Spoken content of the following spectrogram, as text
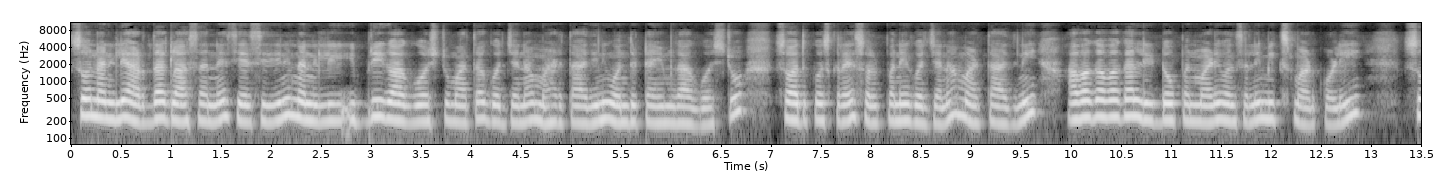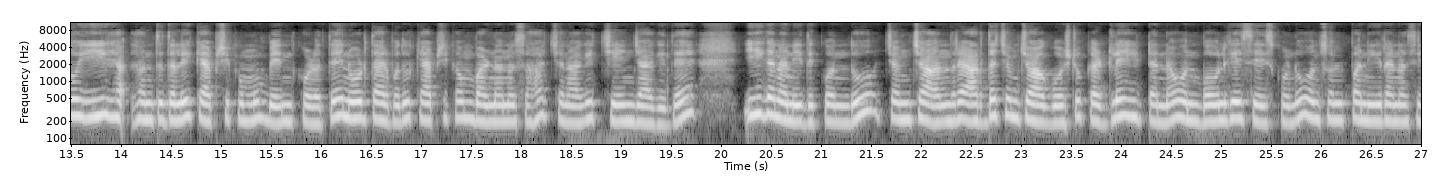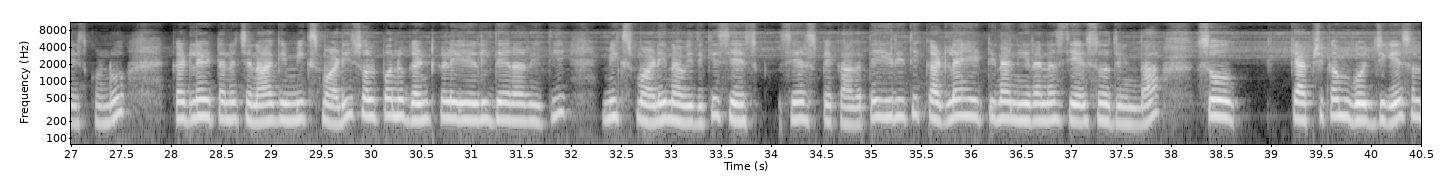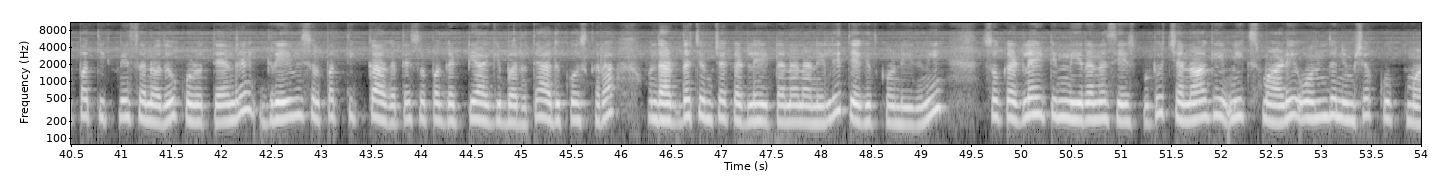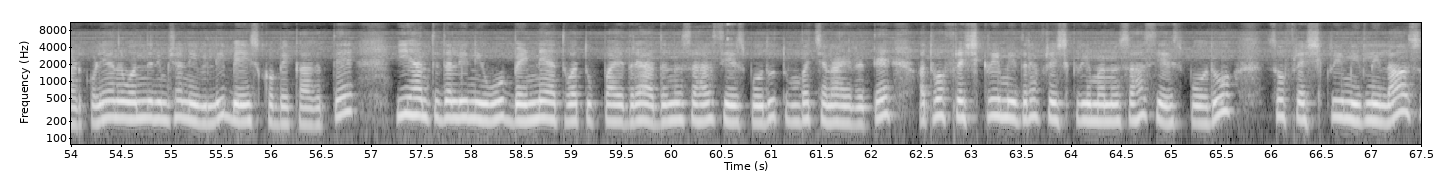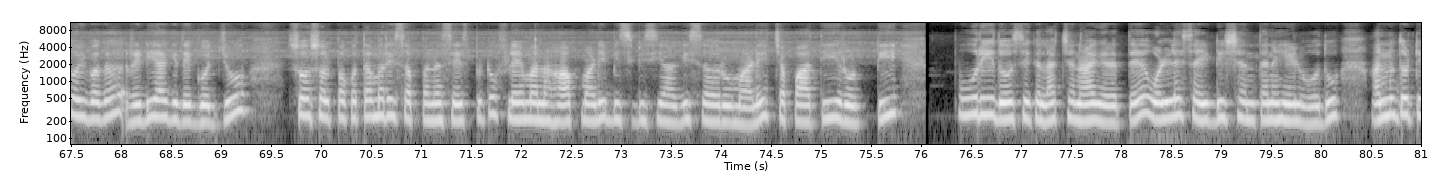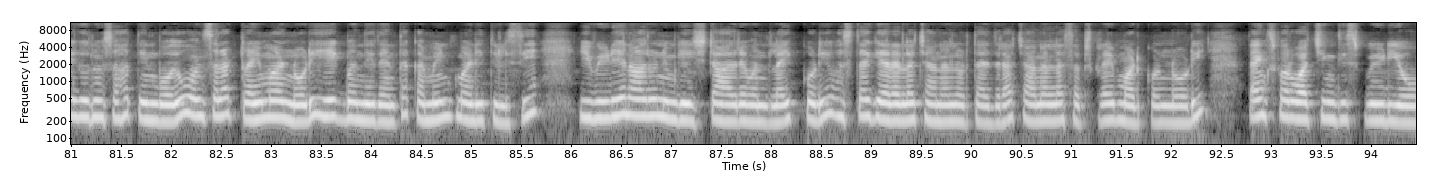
ಸೊ, ನಾನಿಲ್ಲಿ ಅರ್ಧ ಗ್ಲಾಸನ್ನೇ ಸೇರಿಸಿದ್ದೀನಿ ನಾನಿಲ್ಲಿ ಇಬ್ಬರಿಗಾಗುವಷ್ಟು ಮಾತ್ರ ಗೊಜ್ಜನ ಮಾಡ್ತಾ ಇದ್ದೀನಿ. ಒಂದು ಟೈಮ್ಗಾಗುವಷ್ಟು. ಸೊ ಅದಕ್ಕೋಸ್ಕರ ಸ್ವಲ್ಪನೇ ಗೊಜ್ಜನ ಮಾಡ್ತಾ ಇದ್ದೀನಿ. ಆವಾಗವಾಗ ಲಿಡ್ ಓಪನ್ ಮಾಡಿ ಒಂದ್ಸಲಿ ಮಿಕ್ಸ್ ಮಾಡ್ಕೊಳ್ಳಿ. ಸೊ, ಈ ಹಂತದಲ್ಲಿ ಕ್ಯಾಪ್ಸಿಕಮ್ಮು ಬೆಂದ್ಕೊಳ್ಳುತ್ತೆ. ನೋಡ್ತಾ ಇರ್ಬೋದು, ಕ್ಯಾಪ್ಸಿಕಮ್ ಬಣ್ಣನೂ ಸಹ ಚೆನ್ನಾಗಿ ಚೇಂಜ್ ಆಗಿದೆ. ಈಗ ನಾನು ಇದಕ್ಕೊಂದು ಚಮಚ ಅಂದರೆ ಅರ್ಧ ಚಮಚ ಆಗುವಷ್ಟು ಕಡಲೆ ಹಿಟ್ಟನ್ನು ಒಂದು ಬೌಲ್ಗೆ ಸೇರಿಸ್ಕೊಂಡು ಒಂದು ಸ್ವಲ್ಪ ನೀರನ್ನು ಸೇರಿಸ್ಕೊಂಡು ಕಡಲೆ ಹಿಟ್ಟನ್ನು ಚೆನ್ನಾಗಿ ಮಿಕ್ಸ್ ಮಾಡಿ ಸ್ವಲ್ಪನೂ ಗಂಟುಗಳು ಇಲ್ಲದೇ ಇರೋ ರೀತಿ ಮಿಕ್ಸ್ ಮಾಡಿ ನಾವು ಇದಕ್ಕೆ ಸೇರಿಸ್, ಸೇರಿಸ್ಬೇಕಾಗತ್ತೆ. ಈ ರೀತಿ ಕಡಲೆ ಹಿಟ್ಟಿನ ನೀರನ್ನು ಸೇರಿಸೋದ್ರಿಂದ ಸೊ ಕ್ಯಾಪ್ಸಿಕಮ್ ಗೊಜ್ಜಿಗೆ ಸ್ವಲ್ಪ ತಿಕ್ನೆಸ್ ಅನ್ನೋದು ಕೊಡುತ್ತೆ. ಅಂದರೆ ಗ್ರೇವಿ ಸ್ವಲ್ಪ ತಿಕ್ಕಾಗುತ್ತೆ ಸ್ವಲ್ಪ ಗಟ್ಟಿಯಾಗಿ ಬರುತ್ತೆ. ಅದಕ್ಕೋಸ್ಕರ ಒಂದು ಅರ್ಧ ಚಮಚ ಕಡಲೆ ಹಿಟ್ಟನ್ನು ನಾನಿಲ್ಲಿ ತೆಗೆದುಕೊಂಡಿದ್ದೀನಿ. ಸೊ ಕಡಲೆ ಹಿಟ್ಟಿನ ನೀರನ್ನು ಸೇರಿಸ್ಬಿಟ್ಟು ಚೆನ್ನಾಗಿ ಮಿಕ್ಸ್ ಮಾಡಿ ಒಂದು ನಿಮಿಷ ಕುಕ್ ಮಾಡ್ಕೊಳ್ಳಿ. ಅಂದರೆ ಒಂದು ನಿಮಿಷ ನೀವಿಲ್ಲಿ ಬೇಯಿಸ್ಕೋಬೇಕಾಗತ್ತೆ. ಈ ಹಂತದಲ್ಲಿ ನೀವು ಬೆಣ್ಣೆ ಅಥವಾ ತುಪ್ಪ ಇದ್ದರೆ ಅದನ್ನು ಸಹ ಸೇರಿಸ್ಬೋದು. ತುಂಬ ಚೆನ್ನಾಗಿರುತ್ತೆ. ಅಥವಾ ಫ್ರೆಶ್ ಕ್ರೀಮ್ ಇದ್ದರೆ ಫ್ರೆಶ್ ಕ್ರೀಮನ್ನು ಸಹ ಸೇರಿಸ್ಬೋದು. ಸೊ ಫ್ರೆಶ್ ಕ್ರೀಮ್ ಇರಲಿಲ್ಲ. ಸೊ ಇವಾಗ ರೆಡಿಯಾಗಿದೆ ಗೊಜ್ಜು ಸೊ ಸ್ವಲ್ಪ ಕೊತ್ತಂಬರಿ ಸೊಪ್ಪನ್ನು ಸೇರಿಸ್ಬಿಟ್ಟು ಫ್ಲೇಮನ್ನು ಆಫ್ ಮಾಡಿ ಬಿಸಿ ಬಿಸಿಯಾಗಿ ಸರ್ವ್ ಮಾಡಿ ಚಪಾತಿ, ರೊಟ್ಟಿ, ಪೂರಿ, ದೋಸೆಗೆಲ್ಲ ಚೆನ್ನಾಗಿರುತ್ತೆ. ಒಳ್ಳೆ ಸೈಡ್ ಡಿಶ್ ಅಂತಲೇ ಹೇಳ್ಬೋದು. ಅನ್ನದೊಟ್ಟಿಗೂ ಸಹ ತಿನ್ಬೋದು. ಒಂದ್ಸಲ ಟ್ರೈ ಮಾಡಿ ನೋಡಿ ಹೇಗೆ ಬಂದಿದೆ ಅಂತ ಕಮೆಂಟ್ ಮಾಡಿ ತಿಳಿಸಿ. ಈ ವಿಡಿಯೋನಾದರೂ ನಿಮಗೆ ಇಷ್ಟ ಆದರೆ ಒಂದು ಲೈಕ್ ಕೊಡಿ. ಹೊಸದಾಗಿ ಯಾರೆಲ್ಲ ಚಾನಲ್ ನೋಡ್ತಾ ಇದ್ದೀರಾ ಚಾನಲ್ನ ಸಬ್ಸ್ಕ್ರೈಬ್ ಮಾಡ್ಕೊಂಡು ನೋಡಿ. Thanks for watching this video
